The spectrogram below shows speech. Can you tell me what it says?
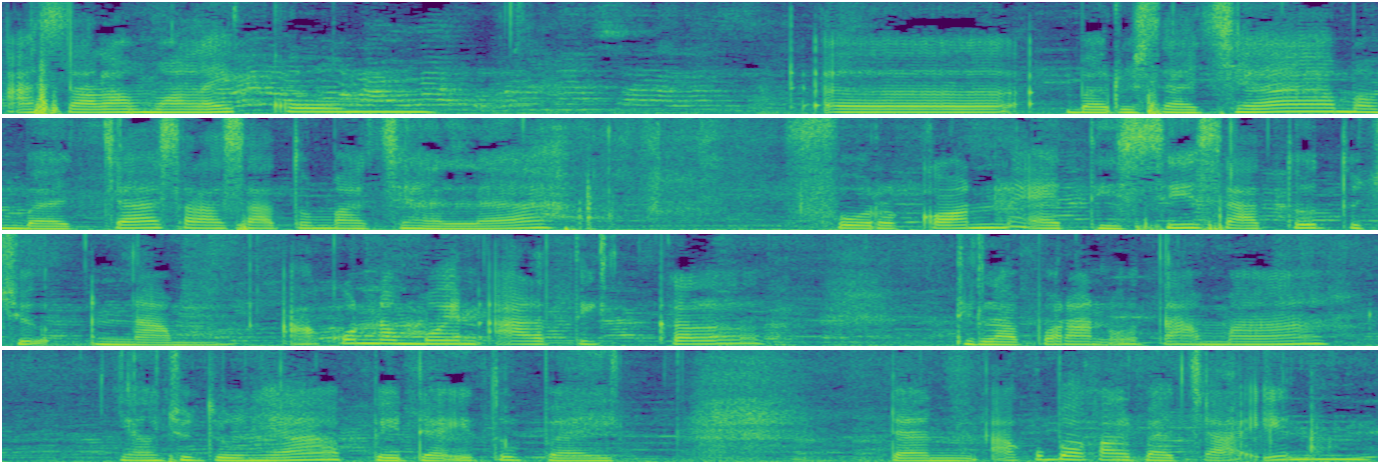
Assalamualaikum. Uh, baru saja membaca salah satu majalah Furkon edisi 176. Aku nemuin artikel di laporan utama yang judulnya Beda itu Baik. Dan aku bakal bacain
